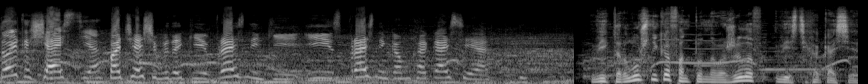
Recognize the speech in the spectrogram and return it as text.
только счастье. Почаще бы такие праздники и с праздником Хакасия. Виктор Лушников, Антон Новожилов, Вести Хакасия.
